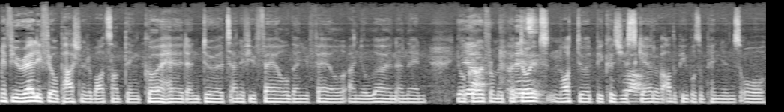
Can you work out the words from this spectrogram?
if you really feel passionate about something, go ahead and do it. And if you fail, then you fail and you'll learn and then you'll grow from it. But amazing. don't not do it because you're Wow. scared of other people's opinions or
